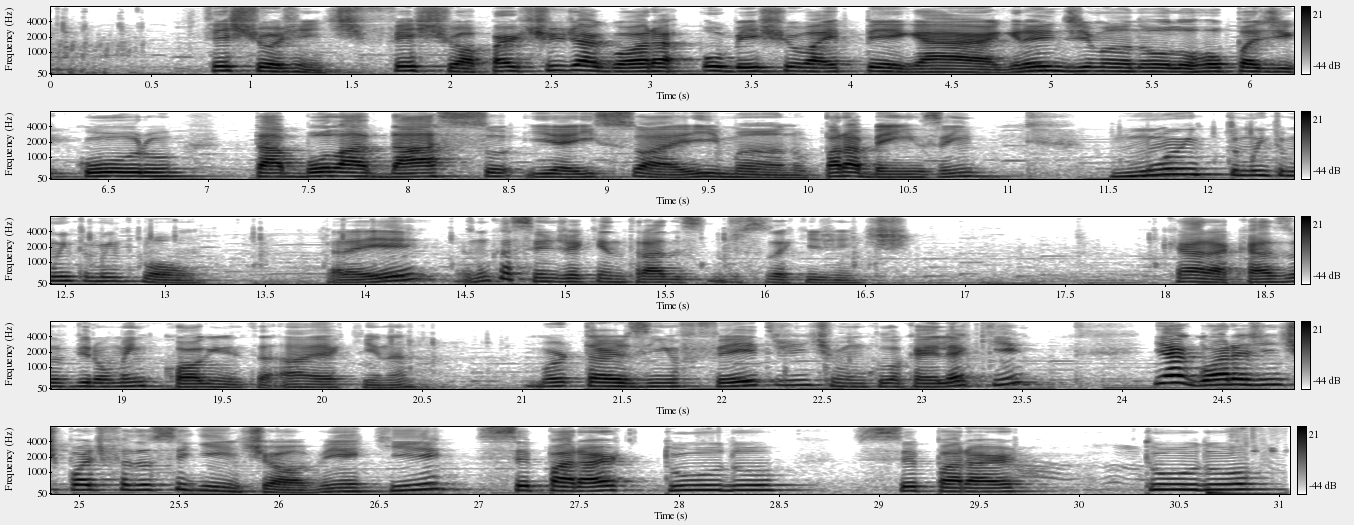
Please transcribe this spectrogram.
Fechou, gente. Fechou. A partir de agora, o bicho vai pegar. Grande Manolo, roupa de couro. Tá boladaço. E é isso aí, mano. Parabéns, hein? Muito, muito, muito, muito bom. Pera aí. Eu nunca sei onde é que é a entrada disso daqui, gente. Cara, a casa virou uma incógnita. Ah, é aqui, né? Mortarzinho feito, gente. Vamos colocar ele aqui. E agora a gente pode fazer o seguinte, ó. Vem aqui, separar tudo. Separar tudo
